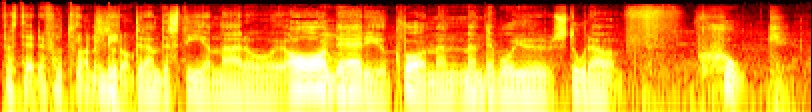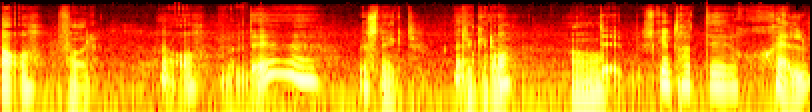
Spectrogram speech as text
Fast det är det fortfarande. Glittrande stenar och ja Mm. det är det ju kvar men, men det var ju stora sjok Ja, för. ja, men det... Det är snyggt. Ja, Tycker du? Ja. Jag skulle inte ha det själv.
